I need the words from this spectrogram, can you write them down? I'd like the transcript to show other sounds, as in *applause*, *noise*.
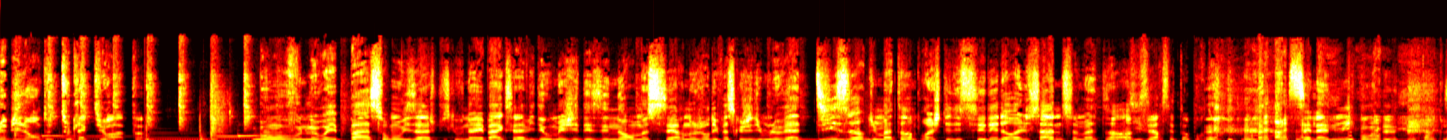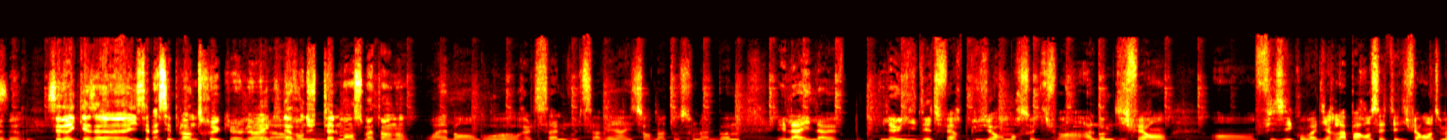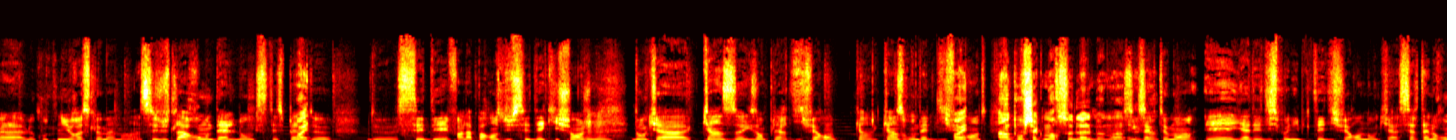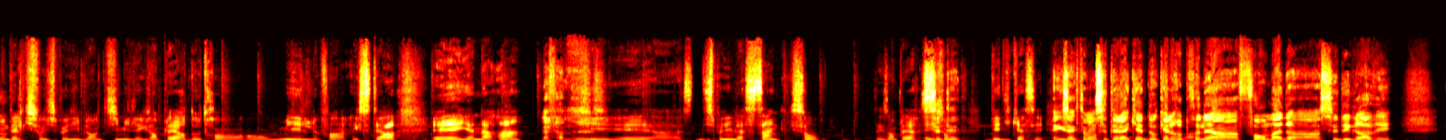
le bilan de toute l'actu rap. Bon, vous ne le voyez pas sur mon visage puisque vous n'avez pas accès à la vidéo, mais j'ai des énormes cernes aujourd'hui parce que j'ai dû me lever à 10h du matin pour acheter des CD d'Orelsan ce matin. 10 heures, c'est tôt pour toi *laughs* C'est la nuit. mon- T'es un clubbeur. Cédric, euh, il s'est passé plein de trucs. Le mec, il a vendu hum. tellement ce matin, non? Ouais, bah en gros, Orelsan, vous le savez, hein, il sort bientôt son album. Et là, il a, il a eu l'idée de faire plusieurs morceaux, diff- enfin, albums différents en physique, on va dire. L'apparence était différente, mais le contenu reste le même. hein. C'est juste la rondelle, donc cette espèce Ouais. de, de CD, enfin l'apparence du CD qui change. Mhm. Donc il y a 15 exemplaires différents, quin- 15 rondelles différentes. Un pour chaque morceau de l'album, hein, Ouais, c'est ça exactement. Et il y a des disponibilités différentes. Donc, il y a certaines rondelles qui sont disponibles en 10 000 exemplaires, d'autres en, en 1000, enfin, etc. Et il y en a un La fameuse. qui est à- disponible à 500 exemplaires et ils sont C'était- dédicacés. Exactement, c'était la quête. Donc elle reprenait un format d'un CD gravé.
